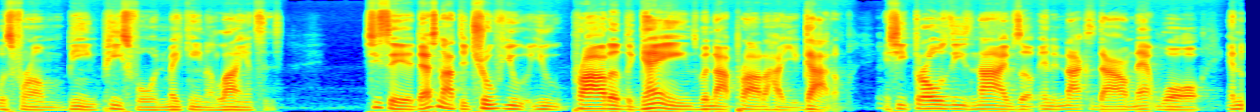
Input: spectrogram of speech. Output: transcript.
was from being peaceful and making alliances She said, "That's not the truth. You you proud of the gains, but not proud of how you got them." And she throws these knives up, and it knocks down that wall. And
